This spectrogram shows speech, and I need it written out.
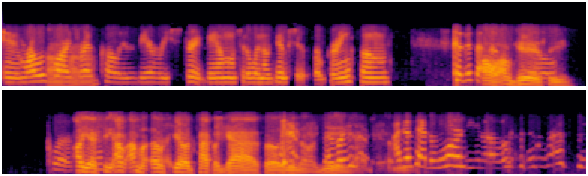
and Rose Bar Uh-huh. dress code is very strict. They don't want you to wear no gym shoes. So bring some, because it's a Oh, I'm good. See. Club. Oh yeah, see, I'm I'm an upscale type of guy, so you know, So yeah. I just had to warn you, you know, just dress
